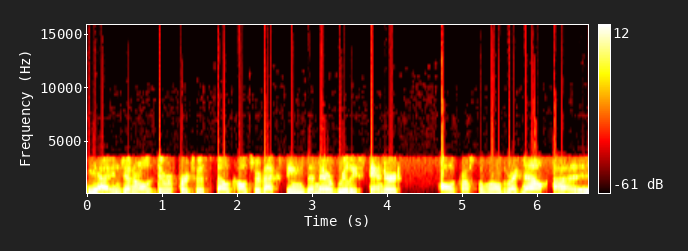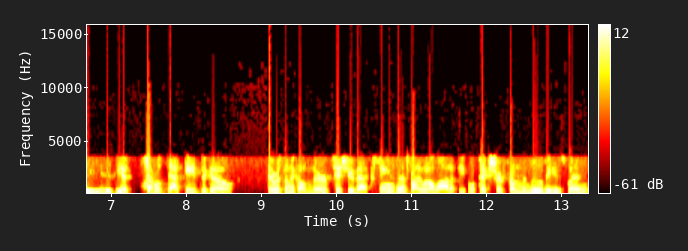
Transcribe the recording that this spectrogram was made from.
Yeah, in general, they're referred to as cell culture vaccines, and they're really standard all across the world right now. Uh, you know, several decades ago, there was something called nerve tissue vaccines, and it's probably what a lot of people picture from the movies when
